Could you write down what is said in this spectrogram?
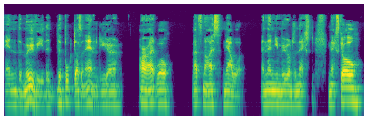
end the movie. The the book doesn't end. You go, all right, well, that's nice. Now what? And then you move on to the next next goal.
